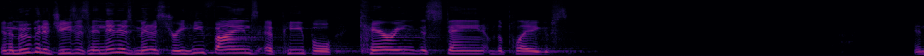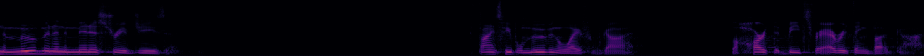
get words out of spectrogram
In the movement of Jesus and in his ministry, he finds a people carrying the stain of the plague of sin. In the movement and the ministry of Jesus, he finds people moving away from God, the heart that beats for everything but God.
